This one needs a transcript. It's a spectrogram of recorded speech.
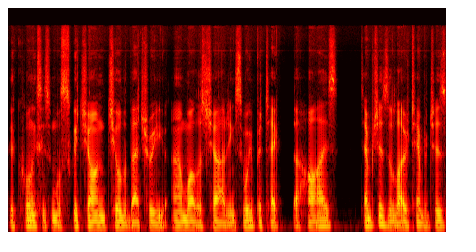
the cooling system will switch on, chill the battery um, while it's charging. So we protect the highs temperatures, the low temperatures,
